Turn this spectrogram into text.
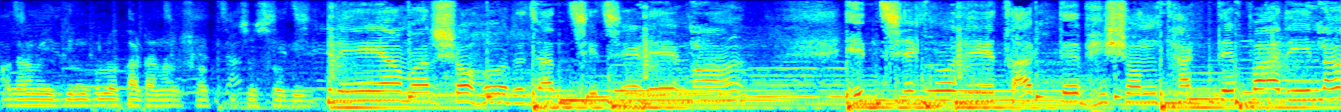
আগামী দিনগুলো কাটানোর সব কিছু ছবি আমার শহর যাচ্ছি ছেড়ে, মা। ইচ্ছে করে থাকতে, ভীষণ থাকতে পারি না।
